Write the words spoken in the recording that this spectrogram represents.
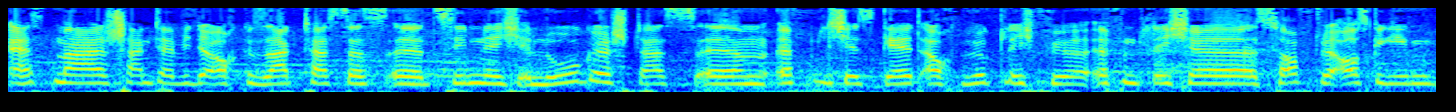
Erstmal scheint ja, wie du auch gesagt hast, das äh, ziemlich logisch, dass ähm, öffentliches Geld auch wirklich für öffentliche Software ausgegeben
